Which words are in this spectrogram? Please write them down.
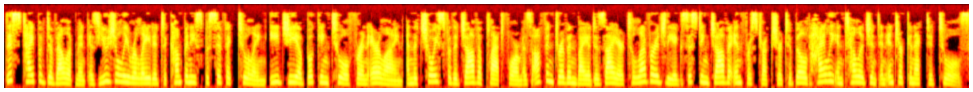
This type of development is usually related to company-specific tooling e.g. a booking tool for an airline and the choice for the Java platform is often driven by a desire to leverage the existing Java infrastructure to build highly intelligent and interconnected tools.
